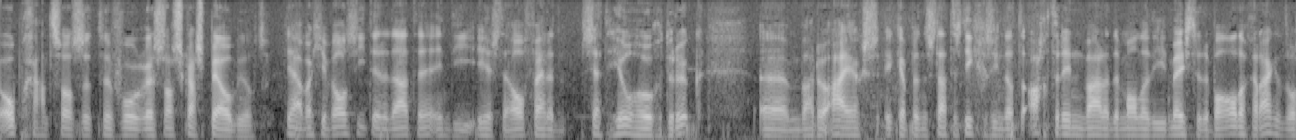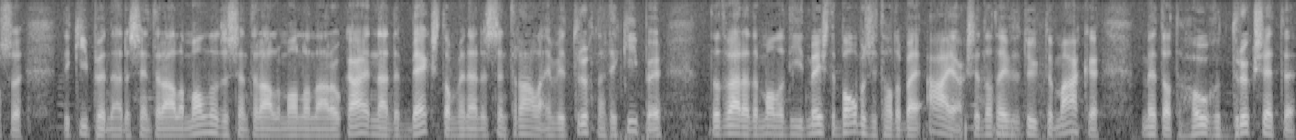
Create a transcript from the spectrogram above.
opgaand zoals het voor zoals qua spelbeeld. Ja, wat je wel ziet inderdaad hè, in die eerste helft, Feyenoord zet heel hoog druk. Um, waardoor Ajax, ik heb een statistiek gezien dat achterin waren de mannen die het meeste de bal hadden geraakt. Dat was uh, de keeper naar de centrale mannen, de centrale mannen naar elkaar, naar de backs, dan weer naar de centrale en weer terug naar de keeper. Dat waren de mannen die het meeste balbezit hadden bij Ajax. En dat heeft natuurlijk te maken met dat hoge druk zetten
